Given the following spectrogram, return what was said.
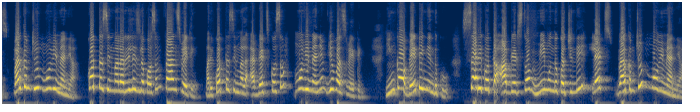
Friends welcome to movie mania కొత్త సినిమాల రిలీజ్ల కోసం ఫ్యాన్స్ వెయిటింగ్ మరి కొత్త సినిమాల అప్డేట్స్ కోసం మూవీ మేనియా వ్యూవర్స్ వెయిటింగ్ ఇంకా వెయిటింగ్ ఎందుకు? సరికొత్త అప్డేట్స్తో మీ ముందుకు వచ్చింది let's welcome to movie mania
